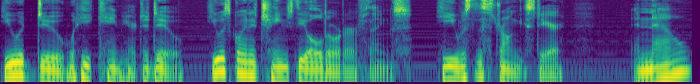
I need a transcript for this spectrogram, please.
He would do what he came here to do. He was going to change the old order of things. He was the strongest here, and now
